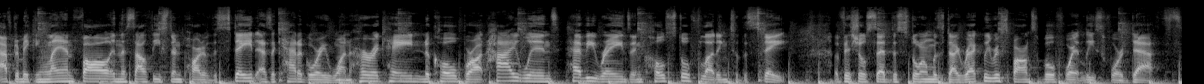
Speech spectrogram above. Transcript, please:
After making landfall in the southeastern part of the state as a Category 1 hurricane, Nicole brought high winds, heavy rains, and coastal flooding to the state. Officials said the storm was directly responsible for at least four deaths.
